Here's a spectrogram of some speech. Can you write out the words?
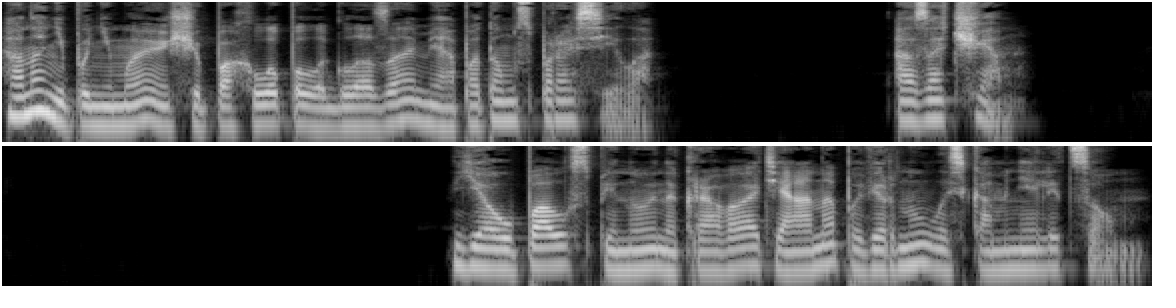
Она непонимающе похлопала глазами, а потом спросила. «А зачем?» Я упал спиной на кровать, а она повернулась ко мне лицом.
